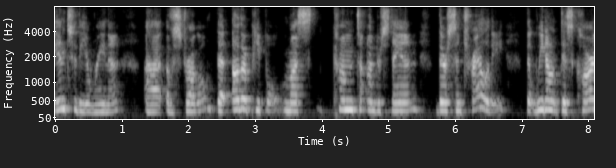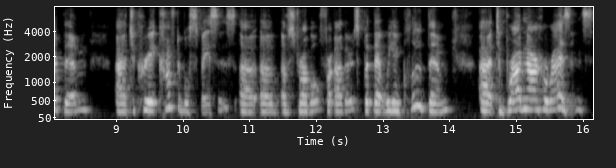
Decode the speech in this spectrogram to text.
into the arena uh, of struggle, that other people must come to understand their centrality, that we don't discard them uh, to create comfortable spaces uh, of, of, struggle for others, but that we include them uh, to broaden our horizons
